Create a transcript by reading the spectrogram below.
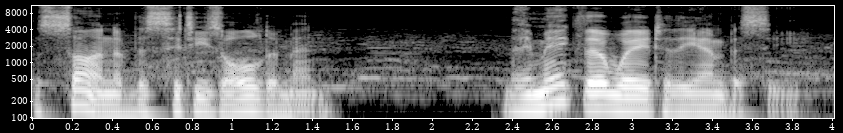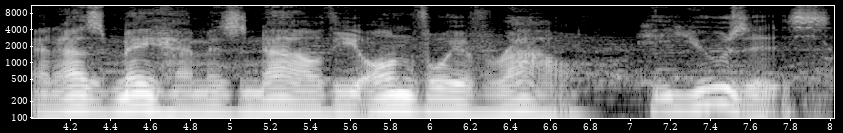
the son of the city's alderman. They make their way to the embassy, and as Mayhem is now the envoy of Rao, he uses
